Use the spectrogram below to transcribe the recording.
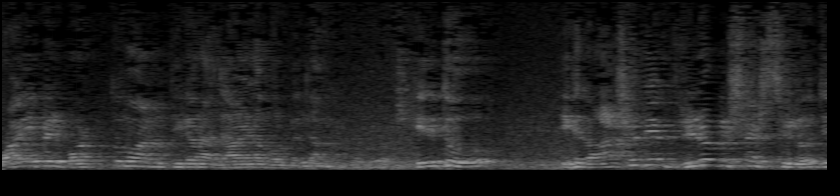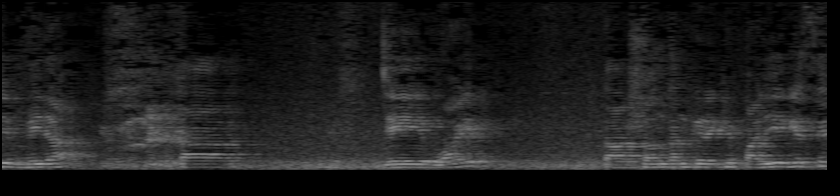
ওয়াইফের বর্তমান ঠিকানা জানে না বলবে জানে কিন্তু রাশেদের দৃঢ় বিশ্বাস ছিল যে মীরা তার যে ওয়াইফ তার সন্তানকে রেখে পালিয়ে গেছে।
